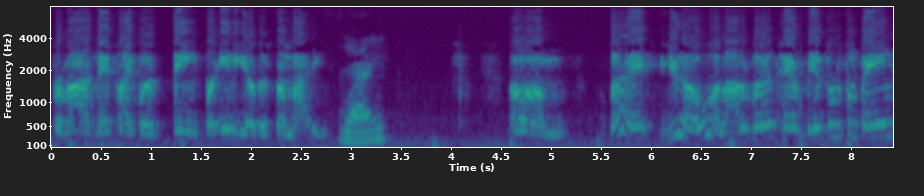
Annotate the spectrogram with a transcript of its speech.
provide that type of thing for any other somebody. Right. Um, but you know, a lot of us have been through some things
